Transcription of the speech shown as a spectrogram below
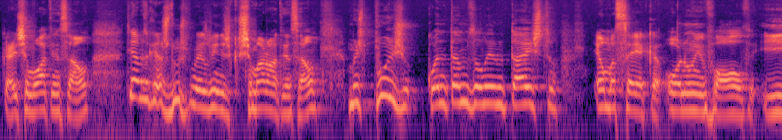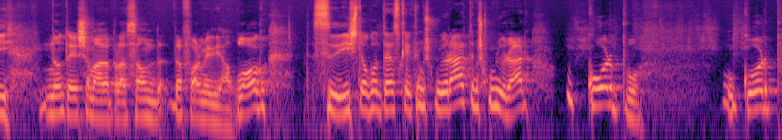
ok? Chamou a atenção, tivemos aquelas duas primeiras linhas que chamaram a atenção, mas depois, quando estamos a ler o texto, é uma seca ou não envolve e não tem a chamada para a ação da, da forma ideal. Logo, se isto não acontece, o que é que temos que melhorar? Temos que melhorar o corpo o corpo,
